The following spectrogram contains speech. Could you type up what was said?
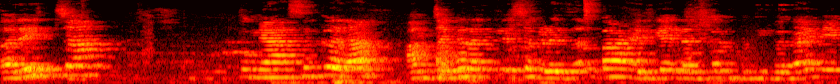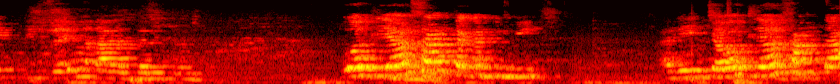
अरे चा तुम्ही असं करा. आमच्या घरातले सगळेजण बाहेर गेल्यात. गणपती बघायला एकटीच मला आजार पडलं. ओतल्यावर सांगता अरे ओतल्यावर सांगता.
